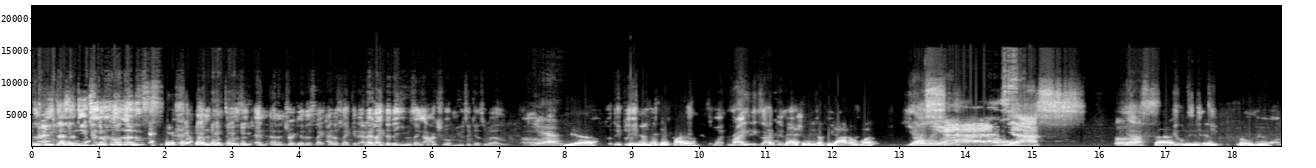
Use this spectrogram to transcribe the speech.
the D- that's the detours and the detours and, and, and the trigger. That's like I just like it, and I like that they're using actual music as well. Uh, Yeah, Yeah. they The play music is fire. one right exactly. Especially the piano one. Yes, Oh Yes. God. yes, Ugh. yes. That I hope they is continue so good. more,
